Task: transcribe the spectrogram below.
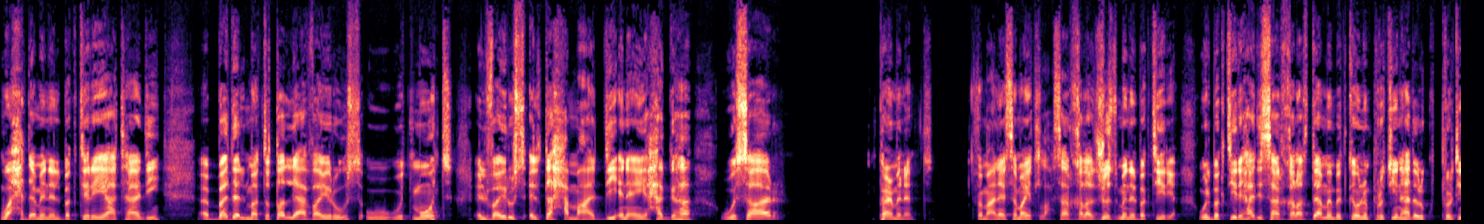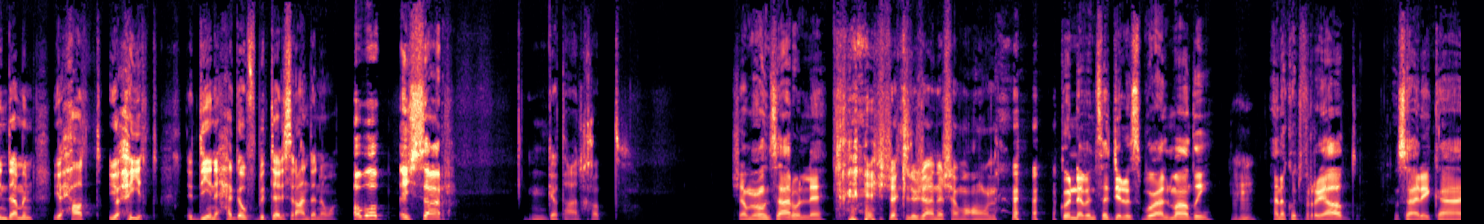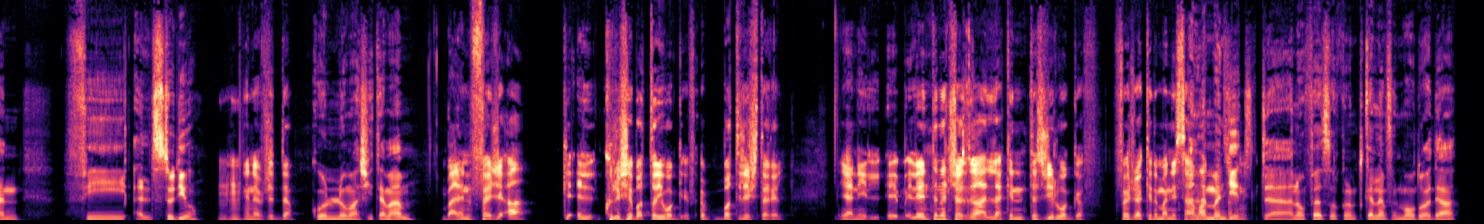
واحدة من البكتيريات هذه بدل ما تطلع فيروس وتموت الفيروس التحم مع ال DNA حقها وصار permanent فمعنى ليس ما يطلع صار خلاص جزء من البكتيريا والبكتيريا هذه صار خلاص دائما بتكون البروتين هذا والبروتين دائما يحاط يحيط ال DNA حقه وبالتالي صار عندنا نواة أبوب إيش صار؟ انقطع الخط شمعون صار ولا إيه؟ شكله جانا شمعون كنا بنسجل الأسبوع الماضي. أنا كنت في الرياض وساري كان في الاستوديو. هنا في جدة كله ماشي تمام بعدين فجأة كل شيء بطل يوقف بطل يشتغل يعني ال- الانترنت شغال لكن التسجيل وقف. فجأة كده ماني سامع لما جيت آه، أنا وفيصل كنا بنتكلم في الموضوع ده.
